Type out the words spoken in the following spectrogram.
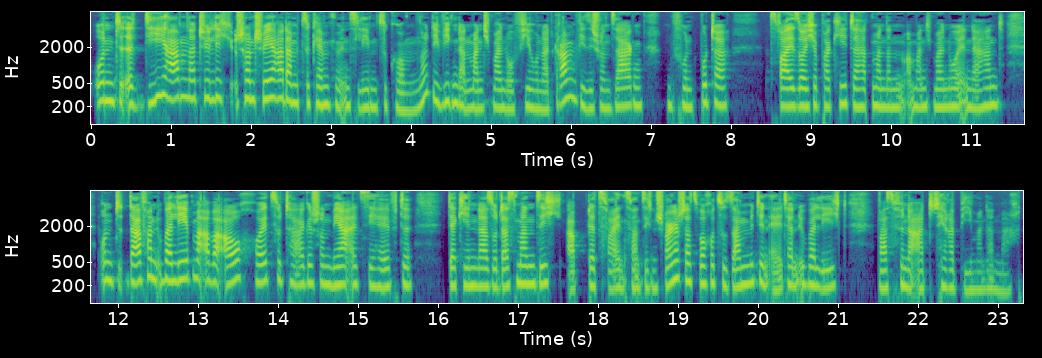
Und äh, die haben natürlich schon schwerer damit zu kämpfen, ins Leben zu kommen. Ne? Die wiegen dann manchmal nur 400 Gramm, wie Sie schon sagen, ein Pfund Butter. Zwei solche Pakete hat man dann manchmal nur in der Hand. Und davon überleben aber auch heutzutage schon mehr als die Hälfte der Kinder, so dass man sich ab der 22. Schwangerschaftswoche zusammen mit den Eltern überlegt, was für eine Art Therapie man dann macht.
